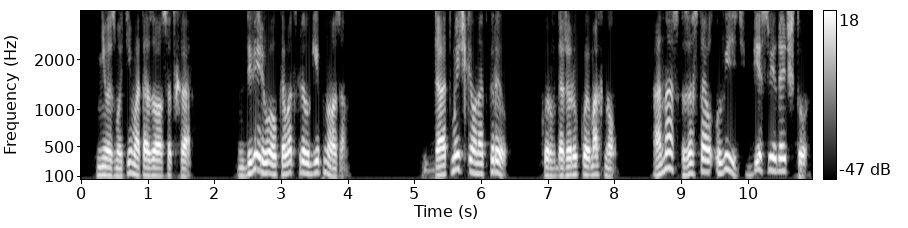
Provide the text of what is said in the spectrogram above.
— невозмутимо отозвался Тхар. Дверь Волков открыл гипнозом. «Да отмычкой он открыл», — Курв даже рукой махнул. «А нас заставил увидеть без ведать что».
